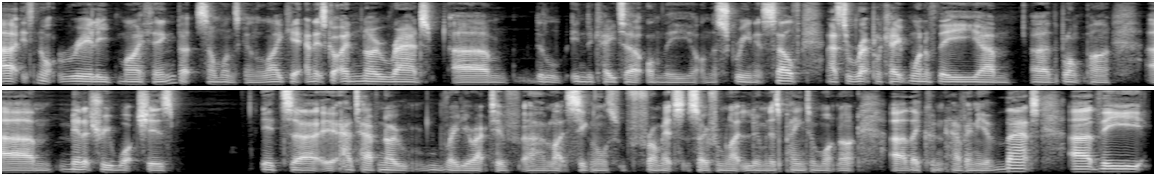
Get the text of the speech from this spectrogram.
Uh, it's not really my thing, but someone's going to like it, and it's got a no rad um, little indicator on the on the screen itself, as to replicate one of the um, uh, the Blancpain um, military watches. It uh, it had to have no radioactive uh, light signals from it, so from like luminous paint and whatnot, uh, they couldn't have any of that. Uh, the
